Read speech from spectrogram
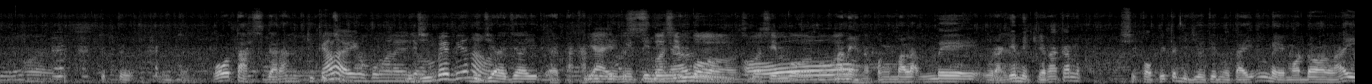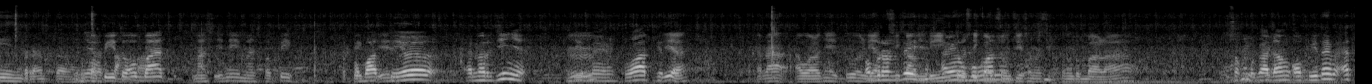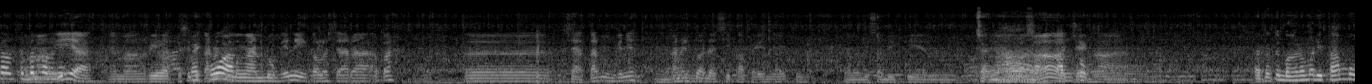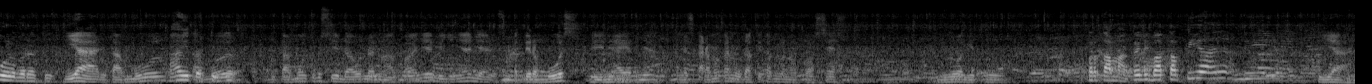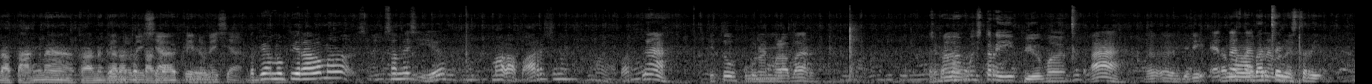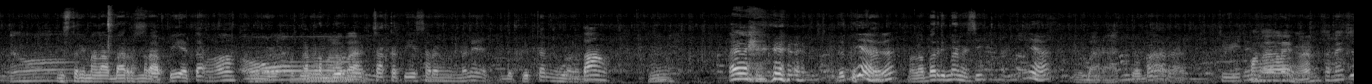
Gitu. Oh, tah sejarah gitu. Kala ya hubungannya Biji, jeung baby ya biji ajaib eta kan Ya itu sebuah dengan- simbol, sebuah Oh. simbol. manehna pengembala embe urang ge mikirna kan si kopi teh bijiltin utai embe modal lain ternyata Iya, Kopi itu tak- obat, Mas ini Mas Topik. Topik Obat ieu energinya. Hmm. Kuat gitu. Iya. Karena awalnya itu lihat si kambing terus hubungan- dikonsumsi sama si kang gembala. Sok begadang kopi teh eta teh bener nih. iya, emang relate ke situ Make karena kuat. mengandung ini kalau secara apa? Eh, kesehatan mungkin ya. Hmm. Karena itu ada si kafeinnya itu yang bisa bikin cenghas ah, cenghas. eta mah ditambul berarti Iya, ditambul, Pahit ditambul, ditambul terus di daun dan apa aja bijinya dia sempat direbus di, di airnya. Sampai sekarang mah kan udah kita mengenal proses. Dulu gitu. Pertama teh di Batavia nya di Iya. datangna ke Ke negara Indonesia, tetangga ke Indonesia. tapi anu viral mah sanes ieu Malabar cenah. Malabar. Nah, itu pegunungan Malabar. Cenah misteri bieu mah Ah, heeh, jadi kan eta Malabar teh bener-bener. misteri Oh misteri Malabar Merapi eta oh, kan Malabar. lemburna caket ieu sareng mana deket kan Malabar tang. Hmm, Eh, deket Iya, kan ya. Malabar di mana sih iya. Jawa Barat. Jawa Barat pangalengan sanes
